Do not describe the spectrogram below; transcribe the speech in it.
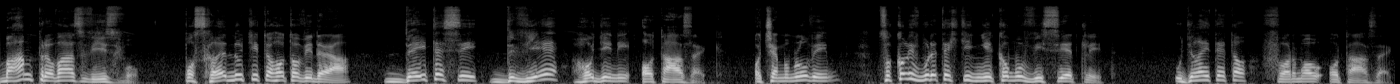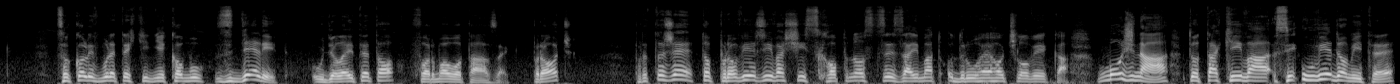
Mám pro vás výzvu. Po shlednutí tohoto videa dejte si dvě hodiny otázek. O čem mluvím? Cokoliv budete chtít někomu vysvětlit, udělejte to formou otázek. Cokoliv budete chtít někomu sdělit, udělejte to formou otázek. Proč? Protože to prověří vaši schopnost se zajímat o druhého člověka. Možná to taky si uvědomíte,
